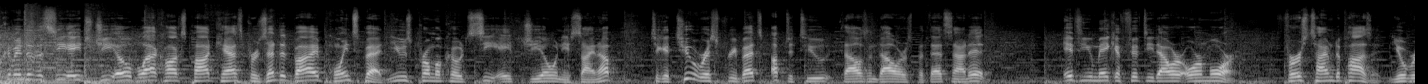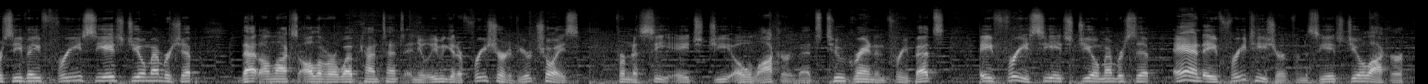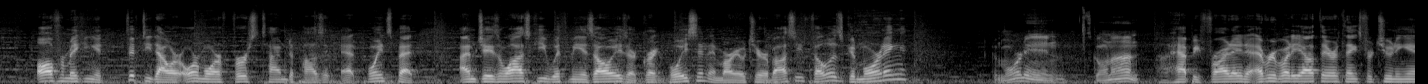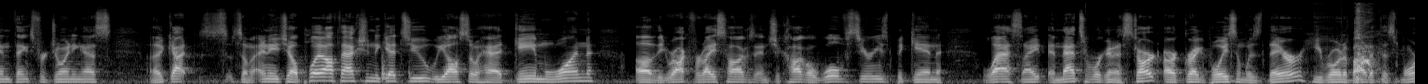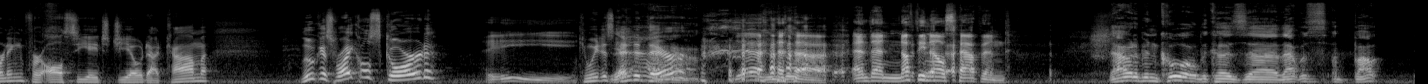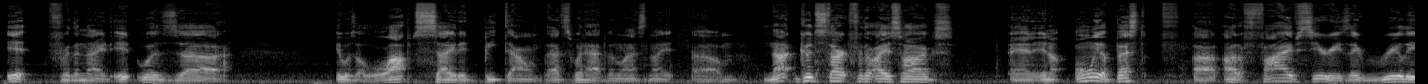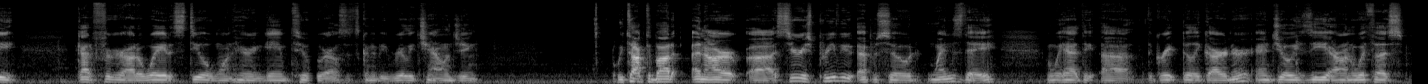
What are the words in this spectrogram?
Welcome into the CHGO Blackhawks podcast presented by PointsBet. Use promo code CHGO when you sign up to get two risk free bets up to $2,000. But that's not it. If you make a $50 or more first time deposit, you'll receive a free CHGO membership that unlocks all of our web content, and you'll even get a free shirt of your choice from the CHGO locker. That's two grand in free bets, a free CHGO membership, and a free t shirt from the CHGO locker all for making a $50 or more first time deposit at PointsBet. I'm Jay Zawaski. With me, as always, are Greg Boysen and Mario Tirabassi. Fellas, good morning. Good morning. What's going on? Uh, happy Friday to everybody out there. Thanks for tuning in. Thanks for joining us. Uh, got s- some NHL playoff action to get to. We also had game one of the Rockford Ice Hogs and Chicago Wolves series begin last night, and that's where we're going to start. Our Greg Boyson was there. He wrote about it this morning for allchgo.com. Lukas Reichel scored. Hey. Can we just end it there? Yeah. and then nothing else happened. That would have been cool because uh, that was about it for the night. It was uh, it was a lopsided beatdown. That's what happened last night. Um, not good start for the Ice Hogs, and in a, only a best uh, out of five series, they really got to figure out a way to steal one here in Game Two, or else it's going to be really challenging. We talked about in our uh, series preview episode Wednesday when we had the uh, the great Billy Gardner and Joey Z on with us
